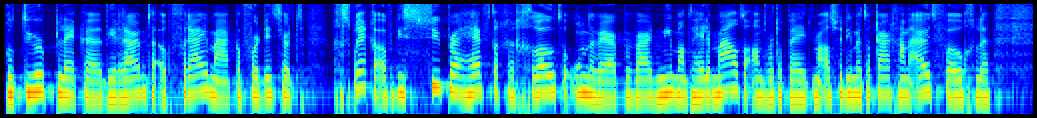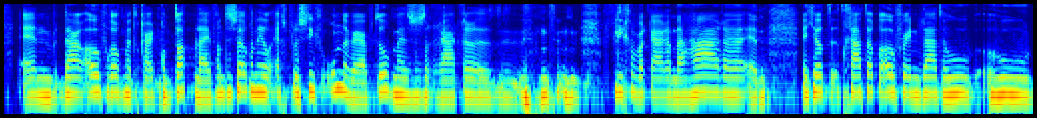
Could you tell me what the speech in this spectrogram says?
cultuurplekken die ruimte ook vrijmaken voor dit soort gesprekken over die super heftige grote onderwerpen waar niemand helemaal te antwoord op heeft. Maar als we die met elkaar gaan uitvogelen en daarover ook met elkaar in contact blijven. Want het is ook een heel explosief onderwerp, toch? Mensen raken, vliegen elkaar in de haren. En weet je wat, het gaat ook over inderdaad hoe, hoe,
